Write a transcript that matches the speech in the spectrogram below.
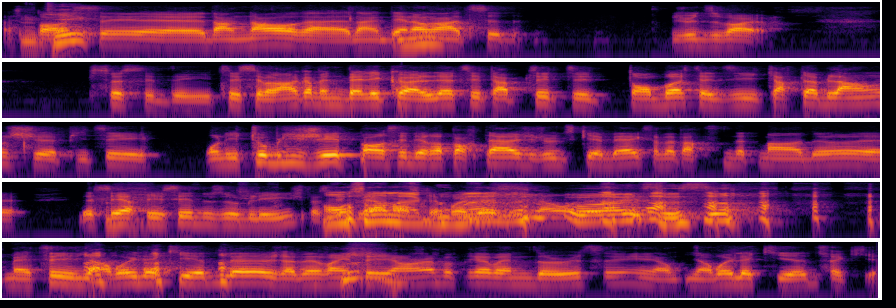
Ça se passait euh, dans le nord, dans les Laurentides, mhm. Jeux d'hiver. Puis ça, c'est vraiment comme une belle école. Là. ton boss t'a dit carte blanche, puis on est obligé de passer des reportages des Jeux du Québec, ça fait partie de notre mandat. Euh, le CRTC nous oblige. Parce on sent l'engouement. Ouais, c'est ça. Mais tu sais, il envoie le kid, j'avais 21 à peu près 22, tu sais, il envoie le kid, fait que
